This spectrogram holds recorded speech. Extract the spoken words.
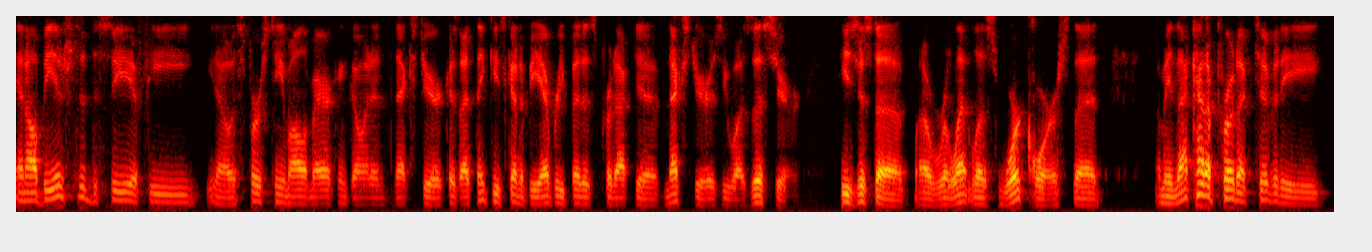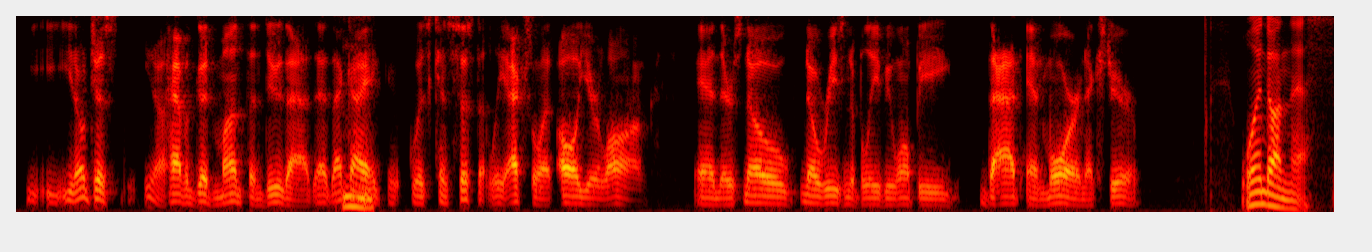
and I'll be interested to see if he, you know, is first team All American going into next year because I think he's going to be every bit as productive next year as he was this year he's just a, a relentless workhorse that I mean, that kind of productivity you, you don't just you know have a good month and do that. That that guy mm-hmm. was consistently excellent all year long, and there's no no reason to believe he won't be that and more next year. We'll end on this.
